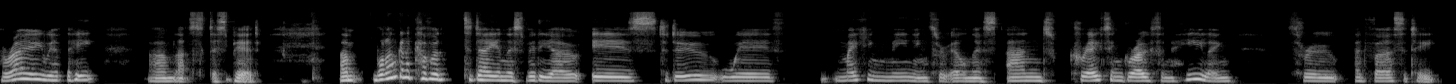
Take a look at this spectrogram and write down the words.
hooray, we have the heat, um, that's disappeared. Um, what I'm going to cover today in this video is to do with making meaning through illness and creating growth and healing through adversity.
